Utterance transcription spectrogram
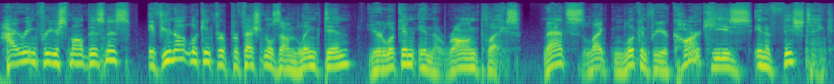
Hiring for your small business? If you're not looking for professionals on LinkedIn, you're looking in the wrong place. That's like looking for your car keys in a fish tank.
